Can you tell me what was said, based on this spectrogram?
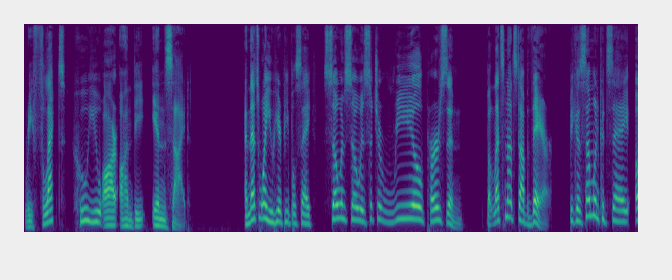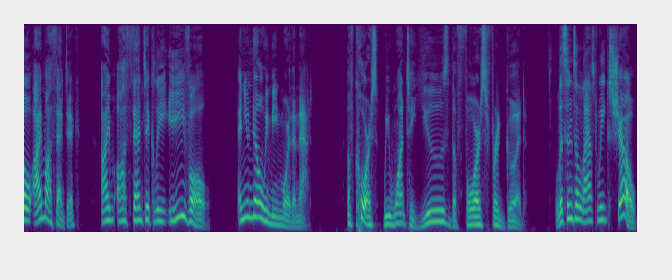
reflects who you are on the inside. And that's why you hear people say, so and so is such a real person. But let's not stop there, because someone could say, oh, I'm authentic. I'm authentically evil. And you know we mean more than that. Of course, we want to use the force for good. Listen to last week's show.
